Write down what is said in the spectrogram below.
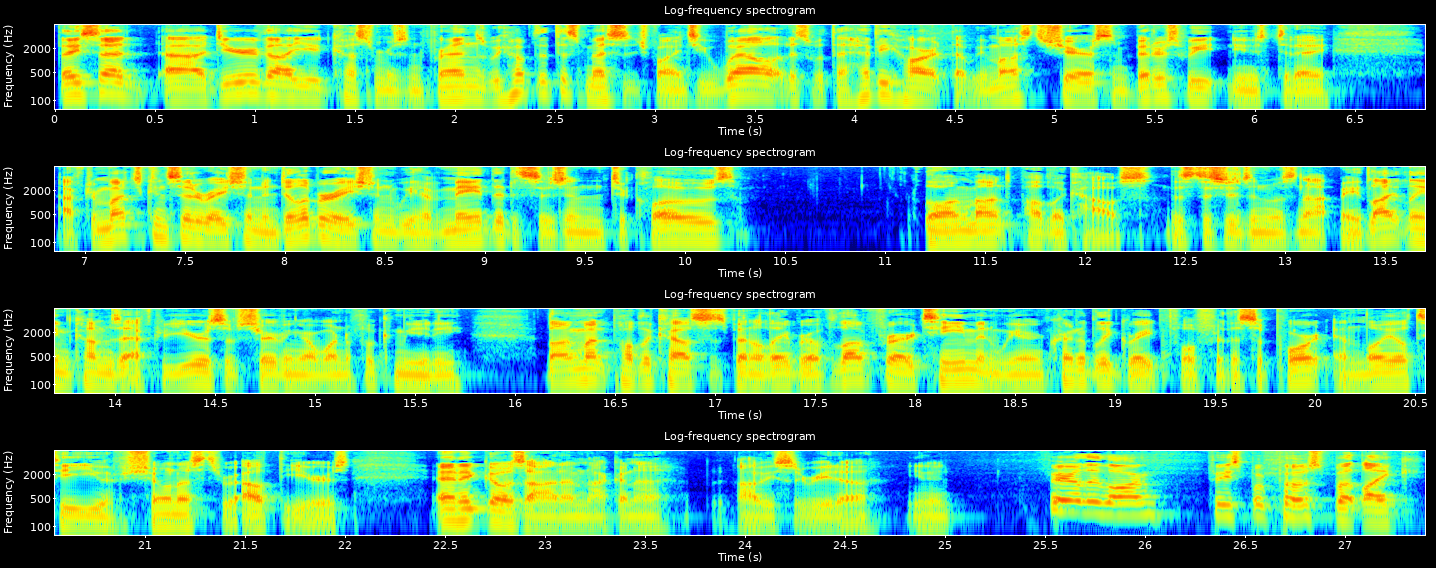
they said, uh, "Dear valued customers and friends, we hope that this message finds you well. It is with a heavy heart that we must share some bittersweet news today. After much consideration and deliberation, we have made the decision to close." Longmont Public House. This decision was not made lightly and comes after years of serving our wonderful community. Longmont Public House has been a labor of love for our team, and we are incredibly grateful for the support and loyalty you have shown us throughout the years. And it goes on. I'm not going to obviously read a you know fairly long Facebook post, but like,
